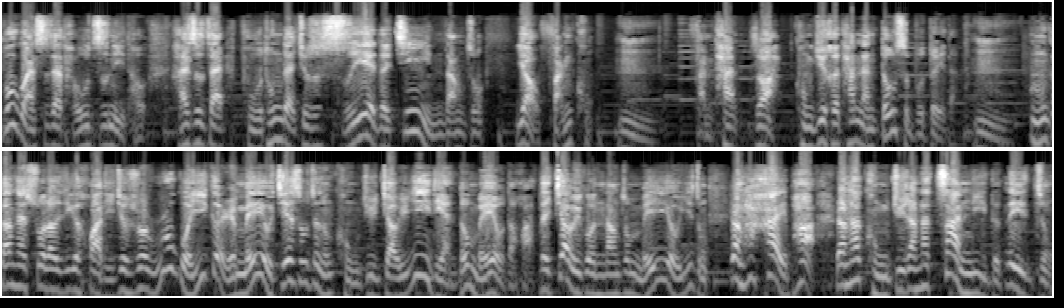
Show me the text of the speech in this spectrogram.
不管是在投资里头，还是在普通的就是实业的经营当中，要反恐，嗯反贪，是吧？恐惧和贪婪都是不对的。嗯我们刚才说了一个话题，就是说，如果一个人没有接受这种恐惧教育，一点都没有的话，在教育过程当中没有一种让他害怕、让他恐惧、让他站立的那种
